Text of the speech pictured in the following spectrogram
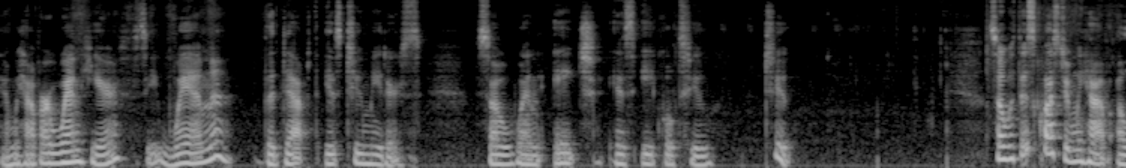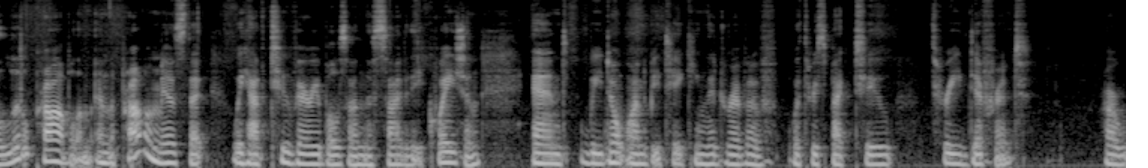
and we have our when here, see, when the depth is 2 meters. So when h is equal to 2. So with this question, we have a little problem, and the problem is that we have two variables on this side of the equation, and we don't want to be taking the derivative with respect to three different, or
